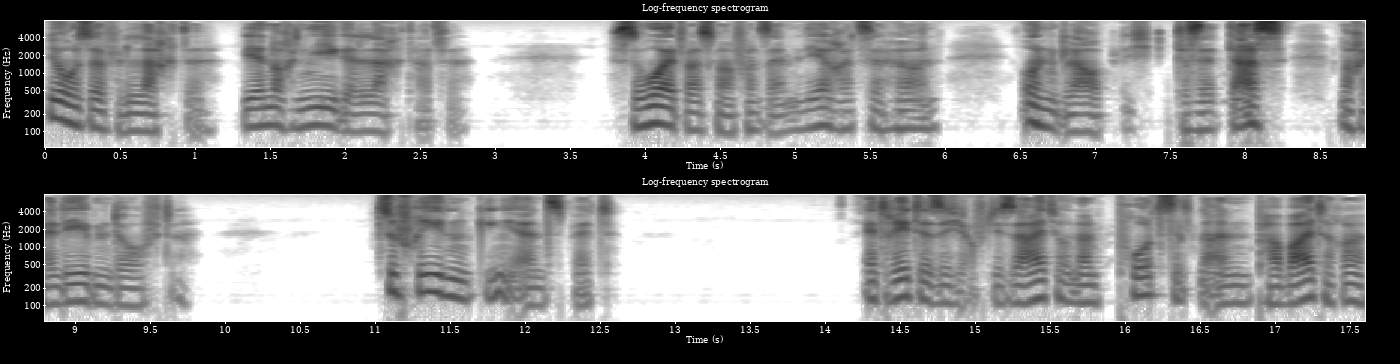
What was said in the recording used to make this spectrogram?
Josef lachte, wie er noch nie gelacht hatte. So etwas mal von seinem Lehrer zu hören. Unglaublich, dass er das noch erleben durfte. Zufrieden ging er ins Bett. Er drehte sich auf die Seite und dann purzelten ein paar weitere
